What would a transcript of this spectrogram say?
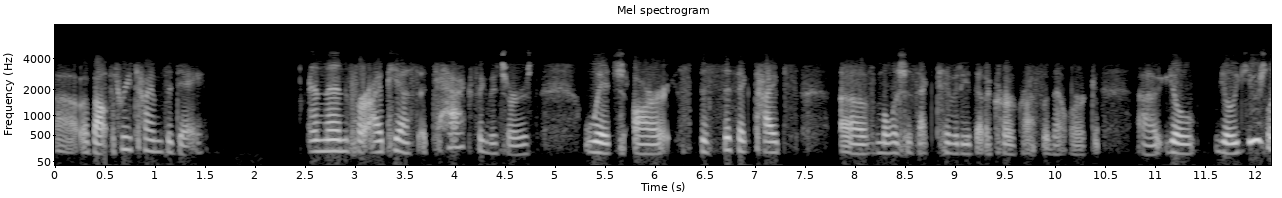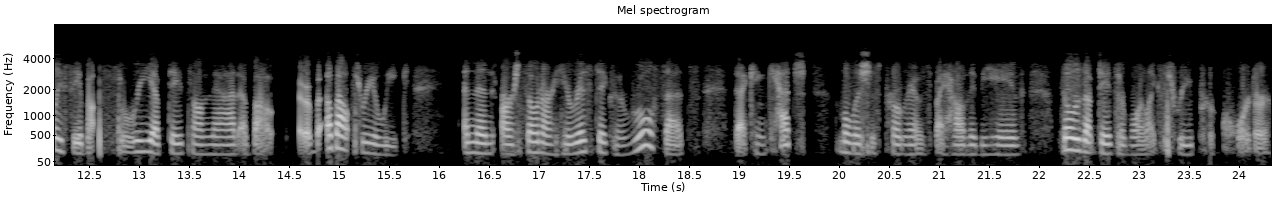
uh, about three times a day. And then for IPS attack signatures, which are specific types of malicious activity that occur across the network, uh, you'll, you'll usually see about three updates on that, about, about three a week. And then our sonar heuristics and rule sets that can catch malicious programs by how they behave, those updates are more like three per quarter.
